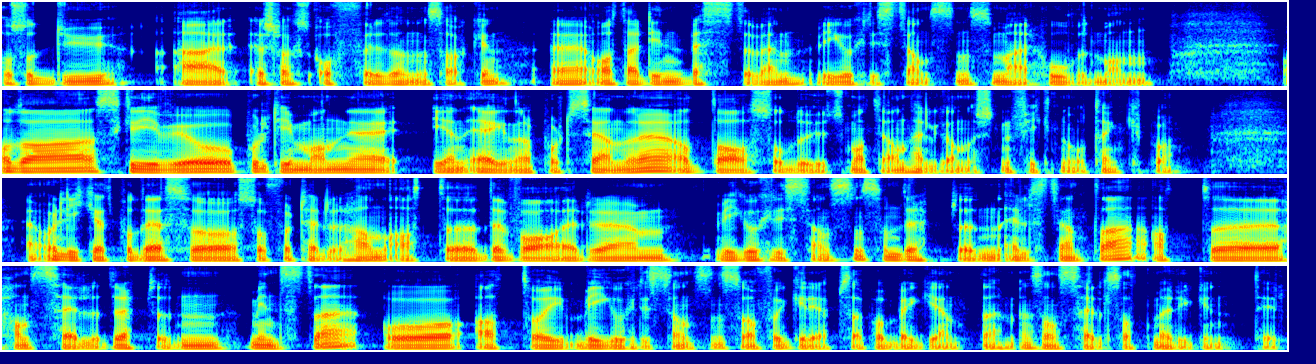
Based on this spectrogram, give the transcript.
også du er et slags offer i denne saken, og at det er din beste venn Viggo Kristiansen som er hovedmannen. Og da skriver jo politimannen i en egen rapport senere at da så det ut som at Jan Helge Andersen fikk noe å tenke på. Og likhet på det så, så, forteller han at eh, det var um, Viggo Kristiansen som drepte den eldste jenta, at uh, han selv drepte den minste, og at det var Viggo Kristiansen som forgrep seg på begge jentene, mens han selv satt med ryggen til.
